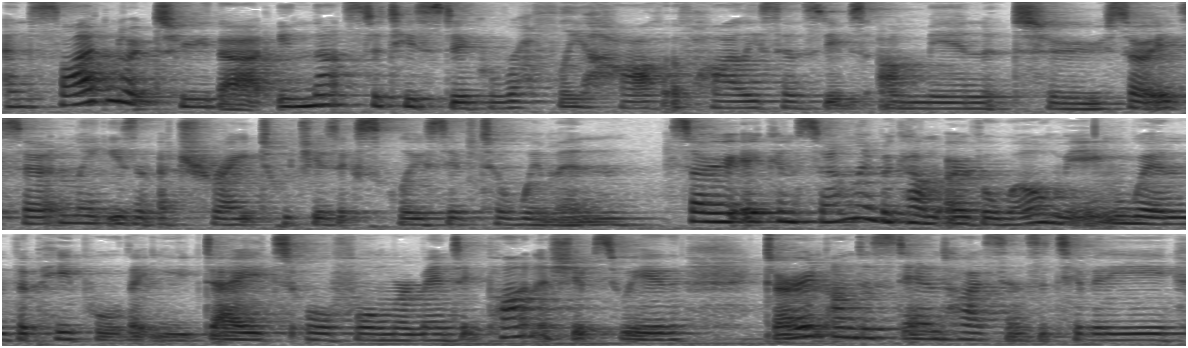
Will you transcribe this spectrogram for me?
And side note to that, in that statistic, roughly half of highly sensitives are men too. So it certainly isn't a trait which is exclusive to women. So it can certainly become overwhelming when the people that you date or form romantic partnerships with don't understand high sensitivity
